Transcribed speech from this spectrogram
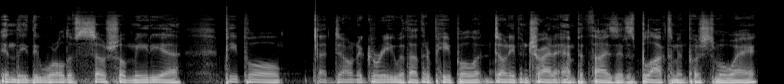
in the the world of social media, people that don't agree with other people don't even try to empathize. It just block them and push them away.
